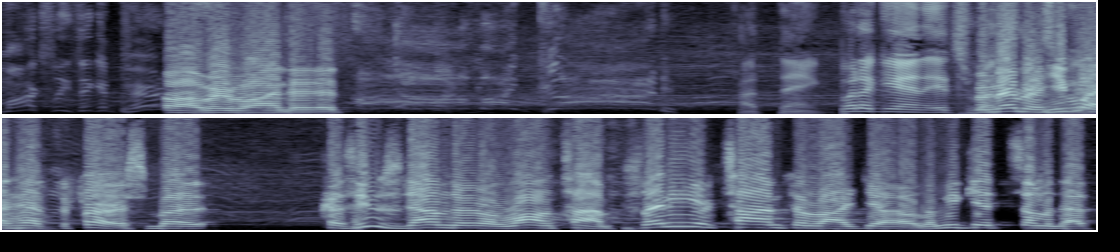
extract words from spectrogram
Moxley thinking Paradise. Oh, rewind it. I think, but again, it's Remember, he went head first, but because he was down there a long time, plenty of time to like, yo, let me get some of that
